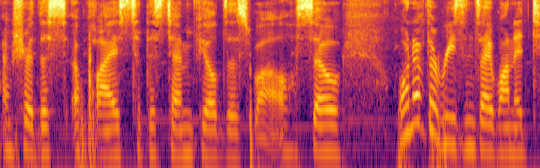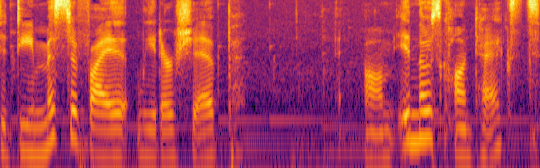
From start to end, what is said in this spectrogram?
I'm sure this applies to the STEM fields as well. So, one of the reasons I wanted to demystify leadership um, in those contexts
